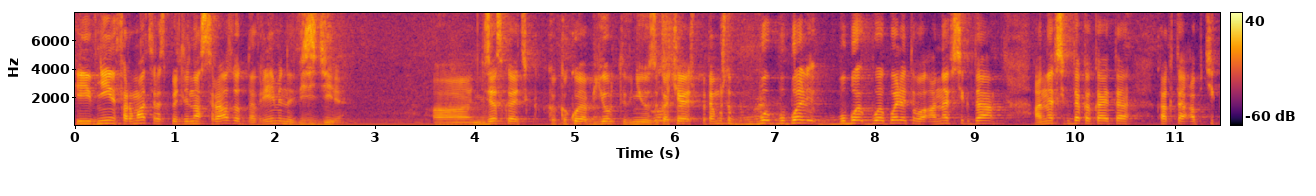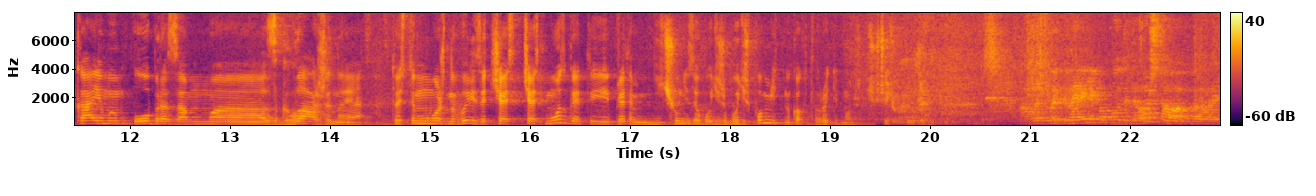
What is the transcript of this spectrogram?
и в ней информация распределена сразу одновременно везде. А, Нельзя сказать, какой объем ты в нее закачаешь, потому что бо- бо- более, бо- бо- более того, она всегда, она всегда какая-то как-то обтекаемым образом э, сглаженная. То есть ему можно вырезать часть, часть мозга, и ты при этом ничего не забудешь, будешь помнить, но как-то вроде может чуть-чуть хуже. А Вот вы говорили по поводу того, что э,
